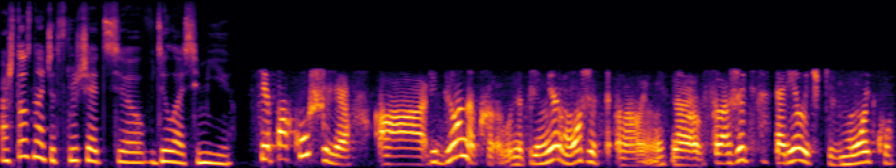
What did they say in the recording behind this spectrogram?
А что значит включать э, в дела семьи? Все покушали, а ребенок, например, может, э, не знаю, сложить тарелочки в мойку.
